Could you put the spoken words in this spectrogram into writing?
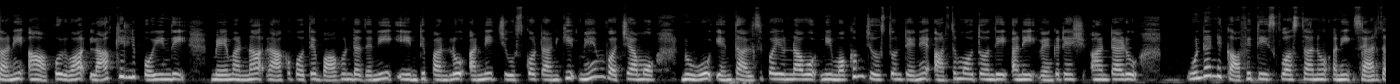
కానీ ఆ అపూర్వ లాక్కెళ్ళిపోయింది. మేమన్నా రాకపోతే బాగుండదని ఈ ఇంటి పనులు అన్నీ చూసుకోవటానికి మేము వచ్చాము. నువ్వు ఎంత అలసిపోయి ఉన్నావో నీ ముఖం చూస్తుంటేనే అర్థమవుతోంది అని వెంకటేష్ అంటాడు. ఉండండి కాఫీ తీసుకువస్తాను అని శారద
